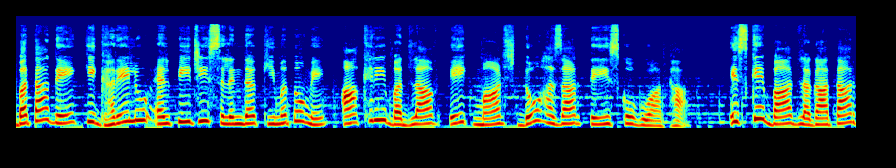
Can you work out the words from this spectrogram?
बता दें कि घरेलू एलपीजी सिलेंडर कीमतों में आखिरी बदलाव 1 मार्च 2023 को हुआ था। इसके बाद लगातार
